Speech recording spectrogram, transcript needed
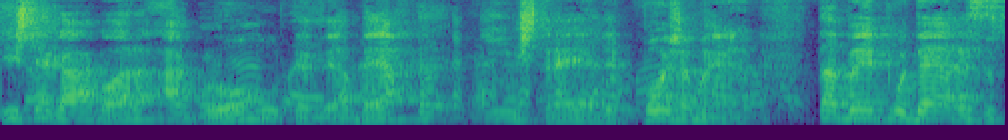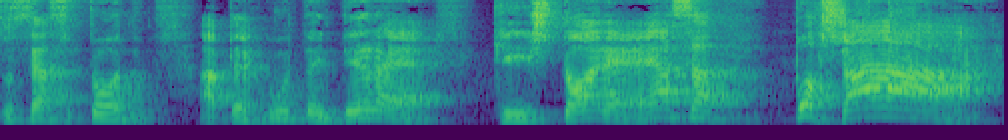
e chegar agora à Globo, TV aberta e estreia depois de amanhã. Também puderam esse sucesso todo. A pergunta inteira é: que história é essa? Porchá!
